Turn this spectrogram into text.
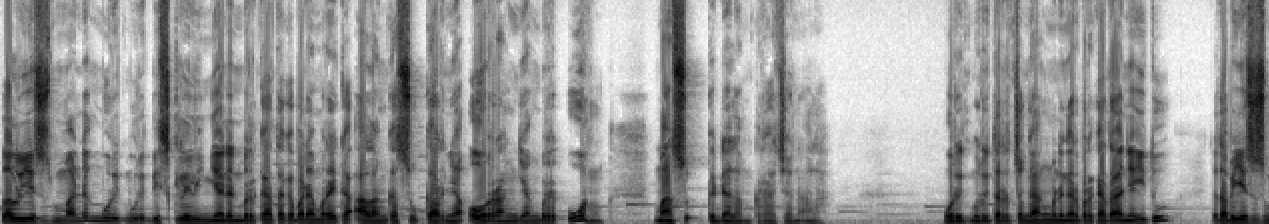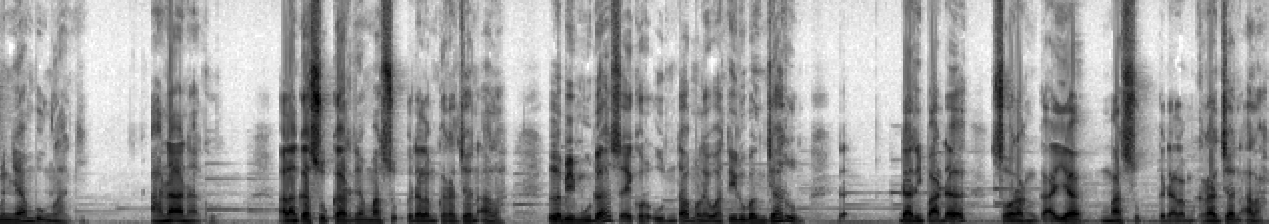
Lalu Yesus memandang murid-murid di sekelilingnya dan berkata kepada mereka alangkah sukarnya orang yang beruang masuk ke dalam kerajaan Allah. Murid-murid tercengang mendengar perkataannya itu, tetapi Yesus menyambung lagi. Anak-anakku, alangkah sukarnya masuk ke dalam kerajaan Allah. Lebih mudah seekor unta melewati lubang jarum daripada seorang kaya masuk ke dalam kerajaan Allah.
